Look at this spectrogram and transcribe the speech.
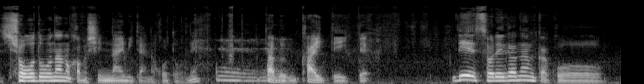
衝動なのかもしれないみたいなことをね、うん。多分書いていて。で、それがなんかこう、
